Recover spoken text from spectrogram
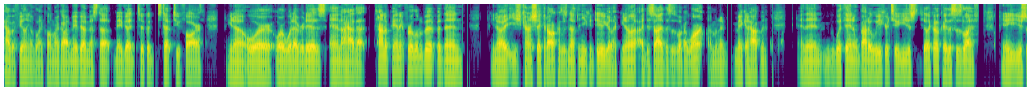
have a feeling of like, oh my god, maybe I messed up, maybe I took a step too far, you know, or or whatever it is, and I had that kind of panic for a little bit, but then you know, you kind of shake it off because there's nothing you can do. You're like, you know? I decide this is what I want. I'm to make it happen. And then within about a week or two, you just you're like, okay, this is life. You know, you just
